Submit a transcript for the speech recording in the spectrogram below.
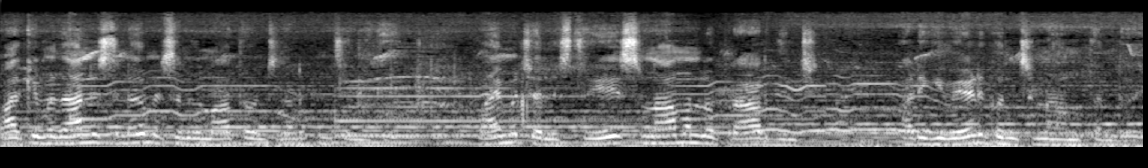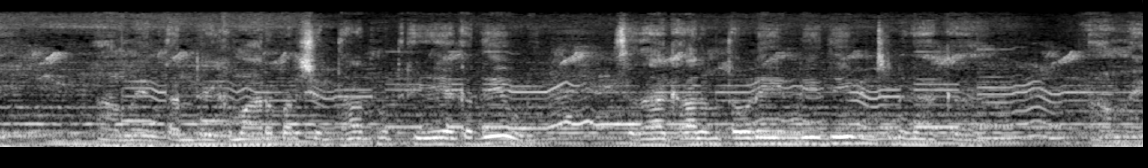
వాక్యం దానిస్తుండగా మీ సన్నిధి మాతో ఉంచి నడిపించింది మహిమ చెల్లిస్తూ ఏ సునామంలో ప్రార్థించి అడిగి వేడుకొనిచున్నాము తండ్రి. కుమార పరిశుద్ధాత్మ త్రియేక దేవుడు. సదాకాలం తోడేయండి దీవించును గాక ఆమె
